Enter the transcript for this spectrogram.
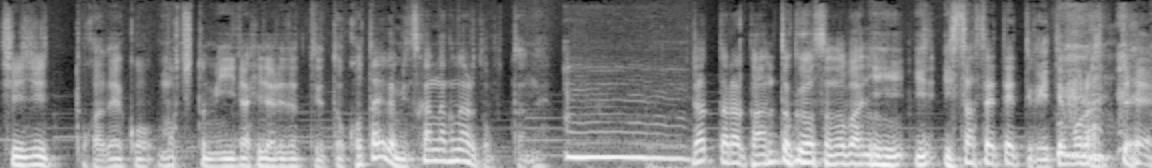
CG とかでこうもうちょっと右だ左だっていうと答えが見つからなくなると思ったのね。うんだったら監督をその場にいいさせてっていうかいてもらって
